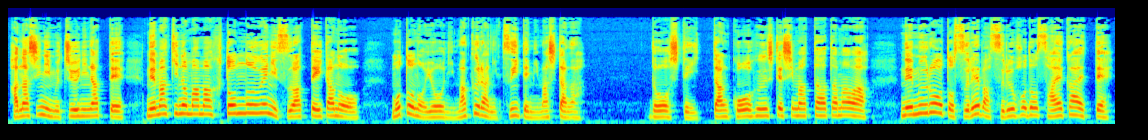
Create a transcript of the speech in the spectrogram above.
話に夢中になって寝巻きのまま布団の上に座っていたのを元のように枕についてみましたが、どうして一旦興奮してしまった頭は、眠ろうとすればするほど冴え返って、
